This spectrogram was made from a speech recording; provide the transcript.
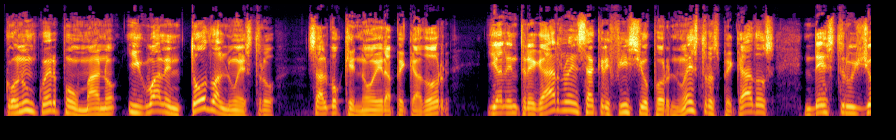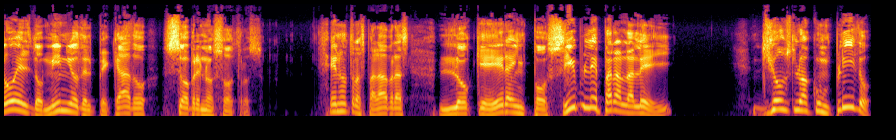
con un cuerpo humano igual en todo al nuestro, salvo que no era pecador, y al entregarlo en sacrificio por nuestros pecados, destruyó el dominio del pecado sobre nosotros. En otras palabras, lo que era imposible para la ley, Dios lo ha cumplido,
